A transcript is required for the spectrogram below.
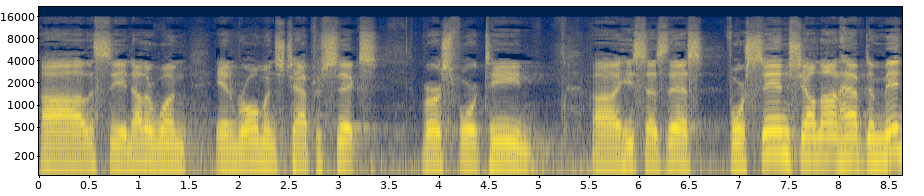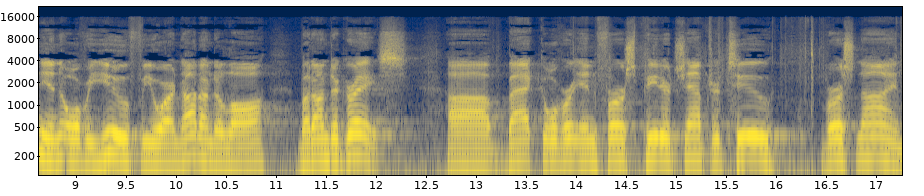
Uh, let's see, another one in Romans chapter 6, verse 14. Uh, he says this For sin shall not have dominion over you, for you are not under law, but under grace. Uh, back over in 1 Peter chapter 2, verse 9,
